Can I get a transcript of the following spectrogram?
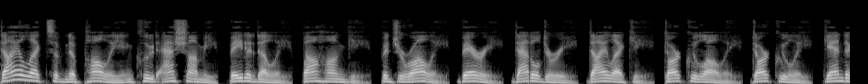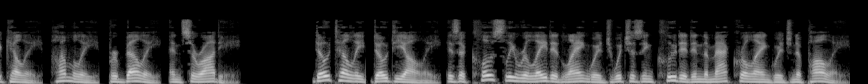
Dialects of Nepali include Ashami, Baitadeli, Bahangi, Bajarali, Bari, Dadaldari, Dailekhi, Darkulali, Darkuli, Gandakeli, Humli, Berbeli, and Sarati. Doteli is a closely related language which is included in the macrolanguage Nepali.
